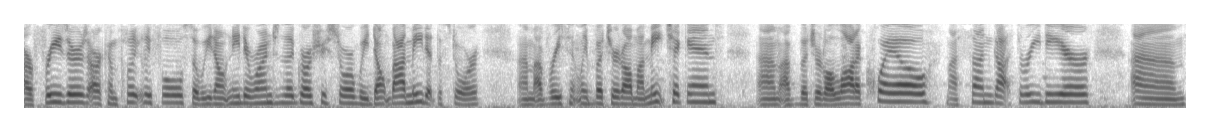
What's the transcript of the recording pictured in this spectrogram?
our freezers are completely full so we don't need to run to the grocery store. We don't buy meat at the store. Um, I've recently butchered all my meat chickens. Um, I've butchered a lot of quail. My son got three deer. Um,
